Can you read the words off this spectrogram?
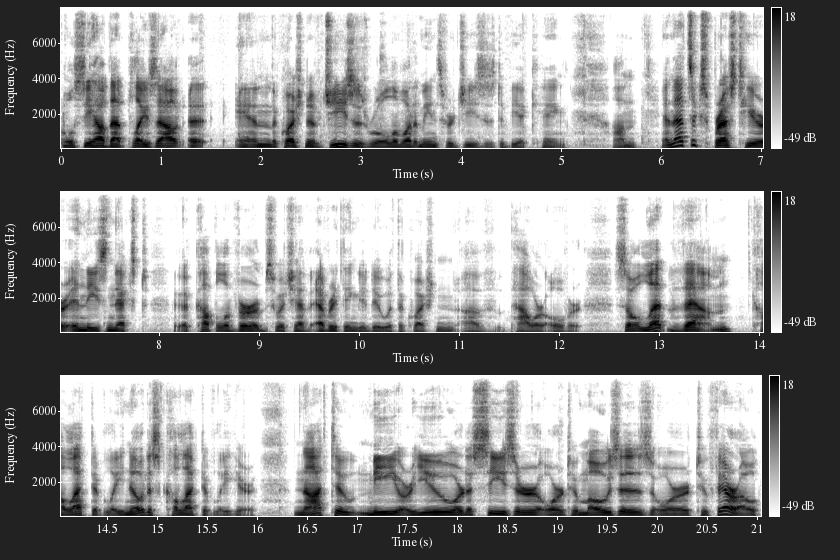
we'll see how that plays out. Uh, and the question of Jesus' rule and what it means for Jesus to be a king. Um, and that's expressed here in these next a couple of verbs which have everything to do with the question of power over. So let them, collectively. Notice collectively here, not to me or you or to Caesar or to Moses or to Pharaoh,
